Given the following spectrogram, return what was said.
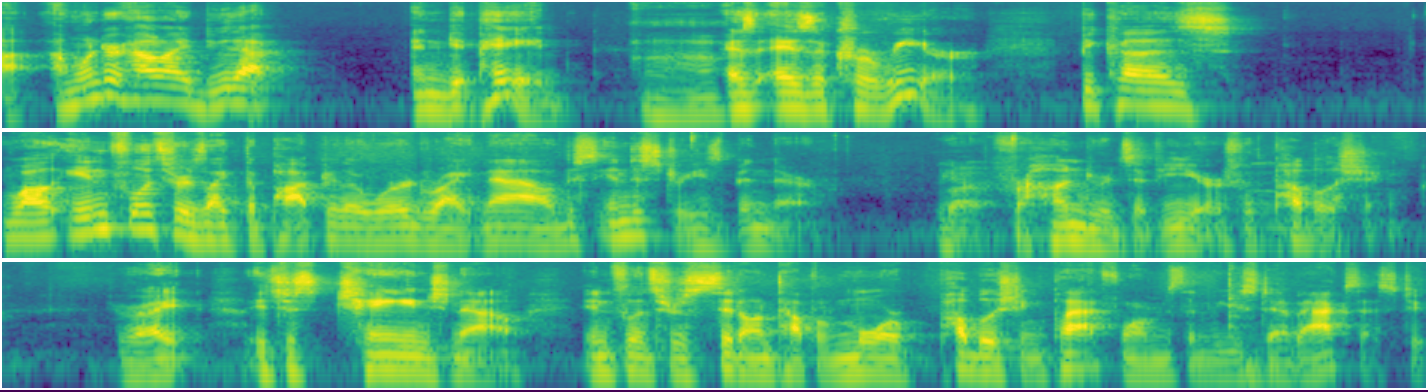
I wonder how I do that and get paid uh-huh. as, as a career. Because while influencer is like the popular word right now, this industry has been there for hundreds of years with publishing. Right? It's just changed now. Influencers sit on top of more publishing platforms than we used to have access to.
